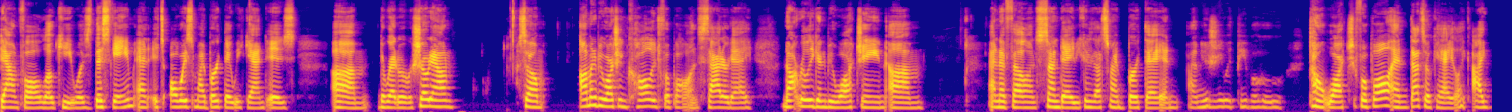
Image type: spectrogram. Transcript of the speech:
downfall, low key, was this game. And it's always my birthday weekend is um the Red River Showdown. So I'm gonna be watching college football on Saturday. Not really gonna be watching um NFL on Sunday because that's my birthday and I'm usually with people who don't watch football and that's okay. Like I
